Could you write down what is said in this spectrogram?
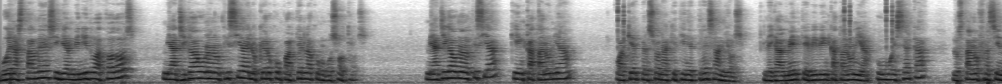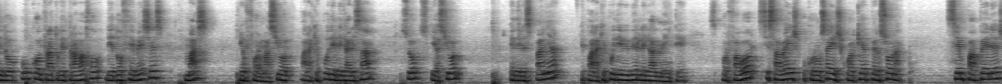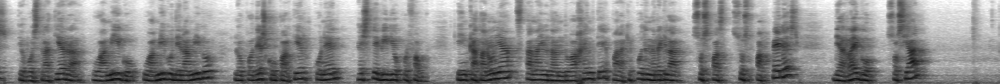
Buenas tardes y bienvenido a todos. Me ha llegado una noticia y lo quiero compartirla con vosotros. Me ha llegado una noticia que en Cataluña cualquier persona que tiene tres años legalmente vive en Cataluña o muy cerca, lo están ofreciendo un contrato de trabajo de 12 meses más información para que pueda legalizar su situación en España y para que pueda vivir legalmente. Por favor, si sabéis o conocéis cualquier persona sin papeles de vuestra tierra o amigo o amigo del amigo, lo podéis compartir con él este vídeo, por favor. En Cataluña están ayudando a gente para que puedan arreglar sus, sus papeles de arraigo social,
